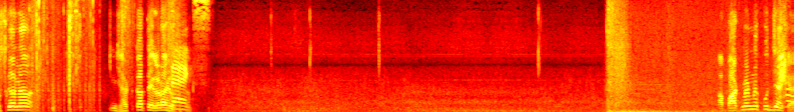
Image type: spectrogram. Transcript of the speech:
उसका ना झटका तेगड़ा है। Thanks. अपार्टमेंट में कूद जाए क्या!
